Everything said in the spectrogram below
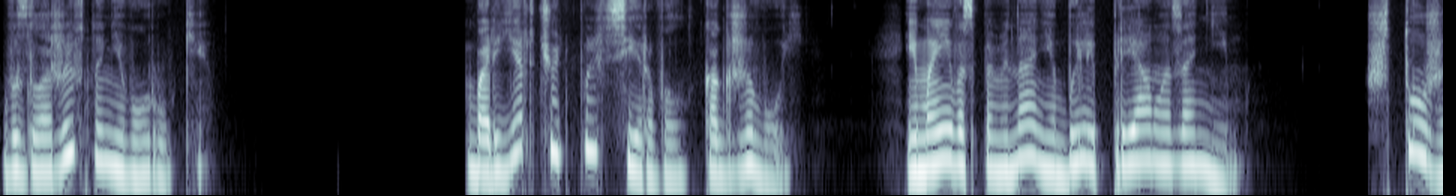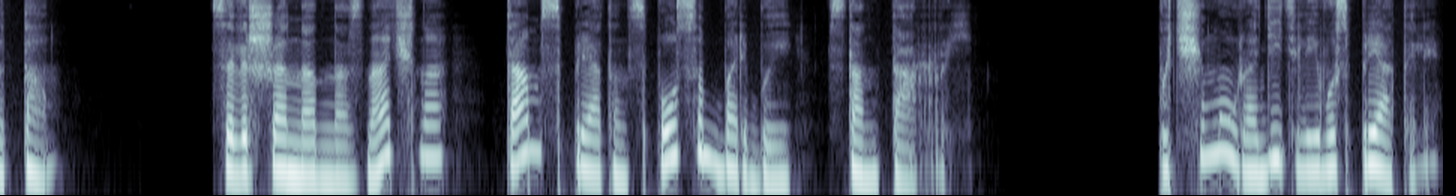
возложив на него руки. Барьер чуть пульсировал, как живой, и мои воспоминания были прямо за ним. Что же там? Совершенно однозначно, там спрятан способ борьбы с Тантаррой. Почему родители его спрятали?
